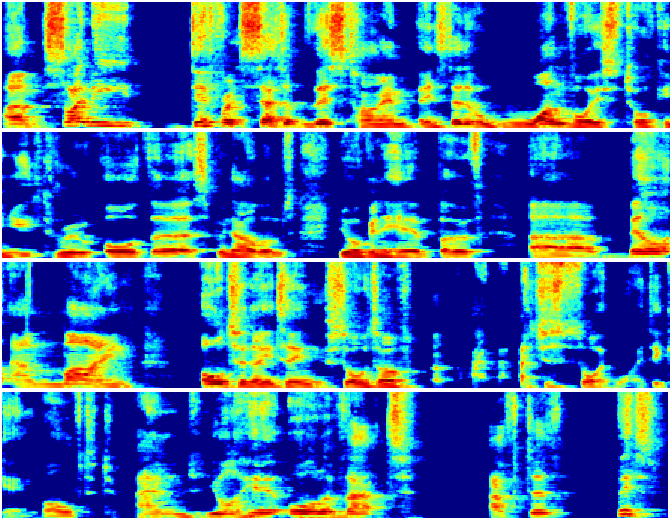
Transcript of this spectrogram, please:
Um, slightly different setup this time. Instead of one voice talking you through all the Spoon albums, you're going to hear both uh, Bill and mine alternating, sort of. I, just sort of wanted to get involved, and you'll hear all of that after this.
